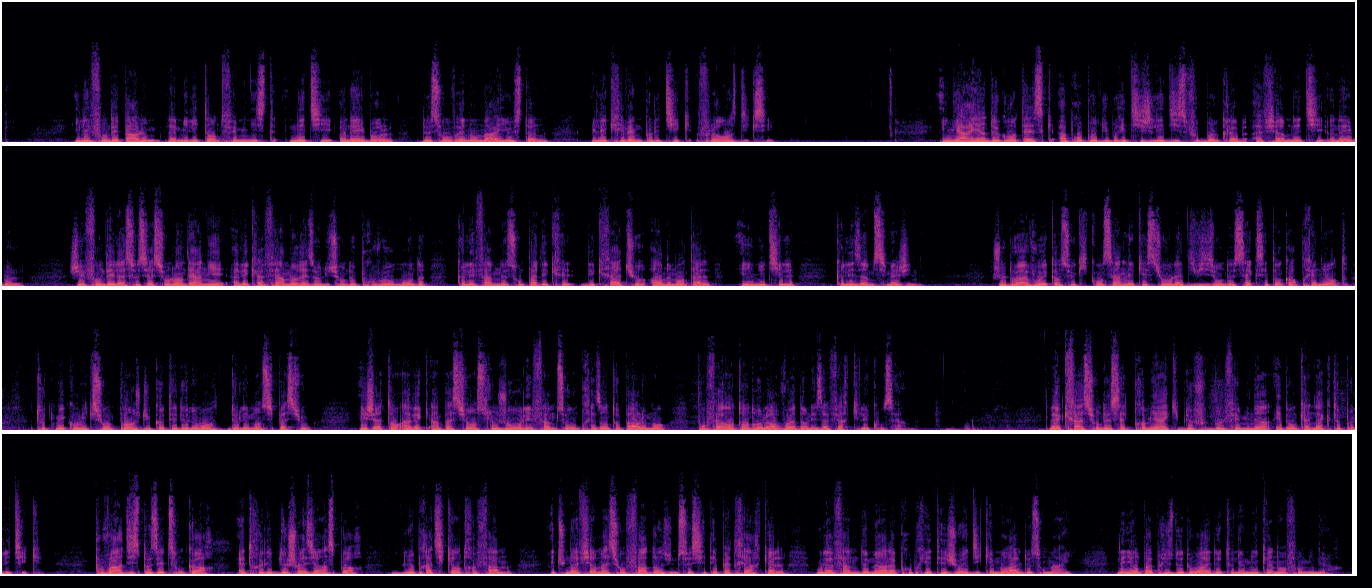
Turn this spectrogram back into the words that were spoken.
Il est fondé par la militante féministe Nettie Unable, de son vrai nom Mary Houston, et l'écrivaine politique Florence Dixie. Il n'y a rien de grotesque à propos du British Ladies Football Club, affirme Nettie Unable. J'ai fondé l'association l'an dernier avec la ferme résolution de prouver au monde que les femmes ne sont pas des, cré- des créatures ornementales et inutiles que les hommes s'imaginent. Je dois avouer qu'en ce qui concerne les questions où la division de sexe est encore prégnante, toutes mes convictions penchent du côté de l'émancipation et j'attends avec impatience le jour où les femmes seront présentes au Parlement pour faire entendre leur voix dans les affaires qui les concernent. La création de cette première équipe de football féminin est donc un acte politique. Pouvoir disposer de son corps, être libre de choisir un sport, le pratiquer entre femmes, est une affirmation forte dans une société patriarcale où la femme demeure la propriété juridique et morale de son mari, n'ayant pas plus de droits et d'autonomie qu'un enfant mineur.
